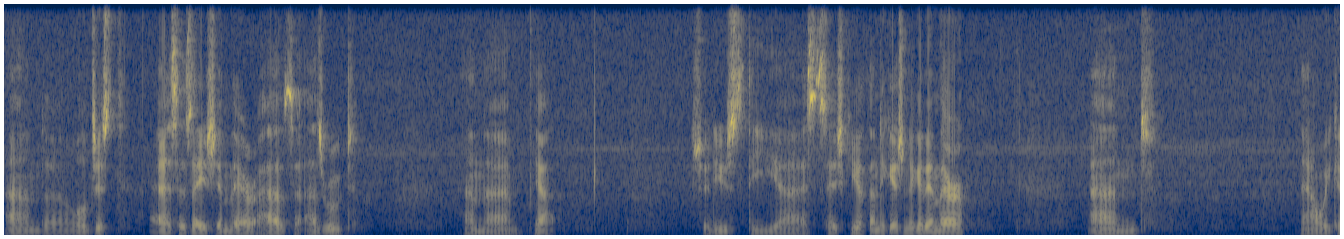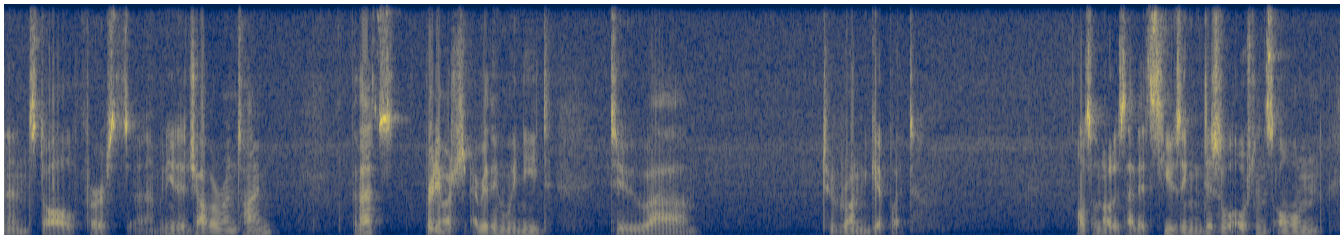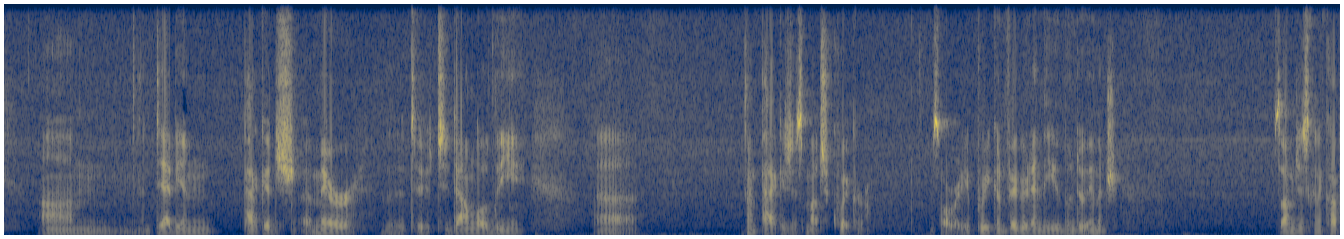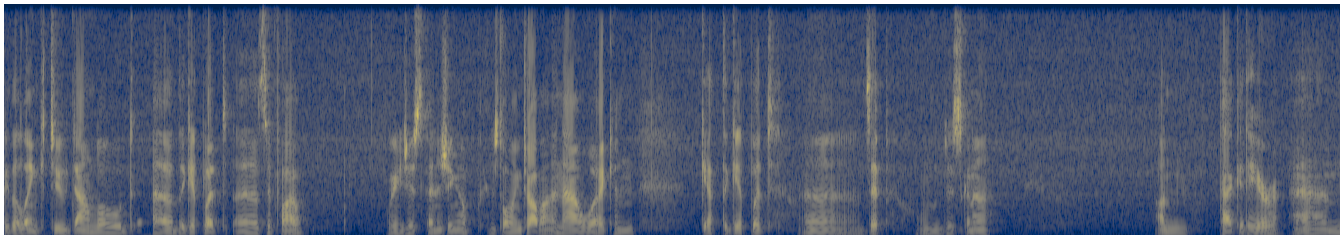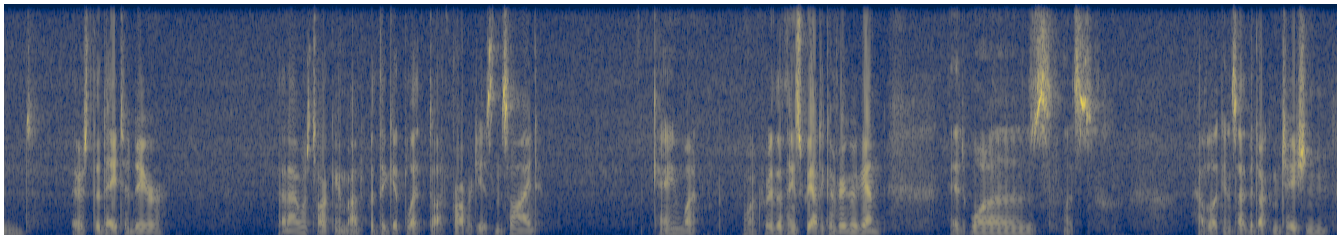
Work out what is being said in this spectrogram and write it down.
And uh, we'll just SSH in there as, as root. And uh, yeah, should use the SSH uh, key authentication to get in there. And now we can install first, we need a Java runtime. But that's pretty much everything we need to uh, to run Gitblit. Also notice that it's using DigitalOcean's own um, Debian package uh, mirror uh, to, to download the uh, package is much quicker. It's already pre-configured in the Ubuntu image. So I'm just going to copy the link to download uh, the Gitblit uh, zip file. We're just finishing up installing Java and now I can get the Gitblit uh, zip. I'm just gonna unpack it here and there's the data dir that I was talking about with the gitblit.properties inside. Okay, what what were the things we had to configure again? It was let's have a look inside the documentation.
